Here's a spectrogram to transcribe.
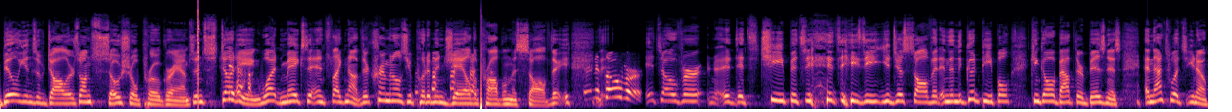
billions of dollars on social programs and studying what makes it. And it's like, no, they're criminals. You put them in jail. the problem is solved. They're, And it's over. it's over. It, it's cheap. It's it's easy. You just solve it, and then the good people can go about their business. And that's what's you know.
